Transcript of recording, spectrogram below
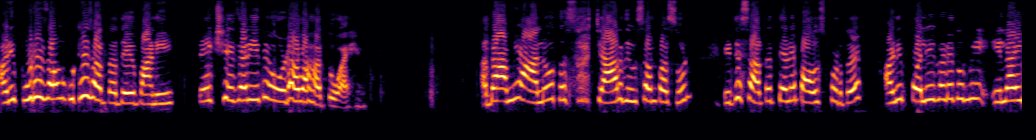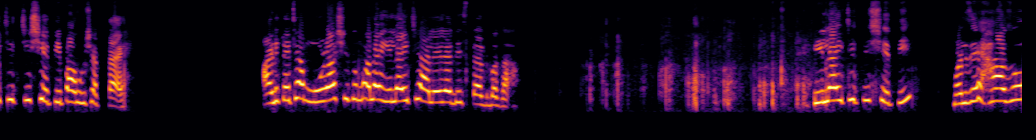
आणि पुढे जाऊन कुठे जातं ते पाणी ते एक शेजारी इथे ओढा वाहतो आहे. आता आम्ही आलो तसं चार दिवसांपासून इथे सातत्याने पाऊस पडतोय आणि पलीकडे तुम्ही इलायचीची शेती पाहू शकताय. आणि त्याच्या मुळाशी तुम्हाला इलायची आलेल्या दिसतात बघा. इलायचीची शेती म्हणजे हा जो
